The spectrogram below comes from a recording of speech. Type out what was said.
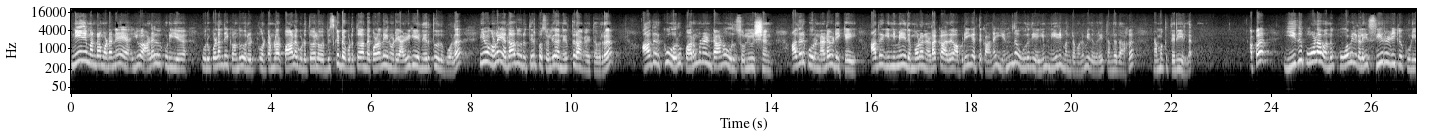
நீதிமன்றம் உடனே ஐயோ அழகக்கூடிய ஒரு குழந்தைக்கு வந்து ஒரு ஒரு டம்ளர் பாலை கொடுத்தோ இல்லை ஒரு பிஸ்கட்டை கொடுத்தோ அந்த குழந்தையினுடைய அழுகையை நிறுத்துவது போல் இவங்களும் ஏதாவது ஒரு தீர்ப்பை சொல்லி அதை நிறுத்துகிறாங்களே தவிர அதற்கு ஒரு பர்மனண்ட்டான ஒரு சொல்யூஷன் அதற்கு ஒரு நடவடிக்கை. அது இனிமே இது மூலம் நடக்காது அப்படிங்கிறதுக்கான எந்த உறுதியையும் நீதிமன்றங்களும் இதுவரை தந்ததாக நமக்கு தெரியல. அப்போ இது போல வந்து கோவில்களை சீரழிக்கக்கூடிய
